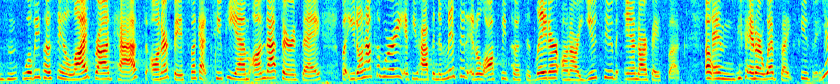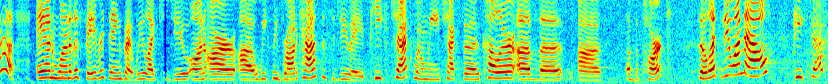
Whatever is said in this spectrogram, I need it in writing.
Mm -hmm. We'll be posting a live broadcast on our Facebook at 2 p.m. on that Thursday, but you don't have to worry if you happen to miss it. It'll also be posted later on our YouTube and our Facebook. Oh, and, and our website, excuse me. Yeah, and one of the favorite things that we like to do on our uh, weekly broadcast is to do a peak check when we check the color of the, uh, of the park. So let's do one now. Peak check.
